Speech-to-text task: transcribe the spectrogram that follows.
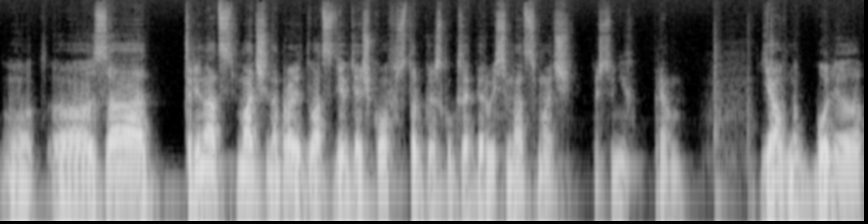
Вот. За 13 матчей набрали 29 очков, столько же, сколько за первые 17 матчей. То есть у них прям явно более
